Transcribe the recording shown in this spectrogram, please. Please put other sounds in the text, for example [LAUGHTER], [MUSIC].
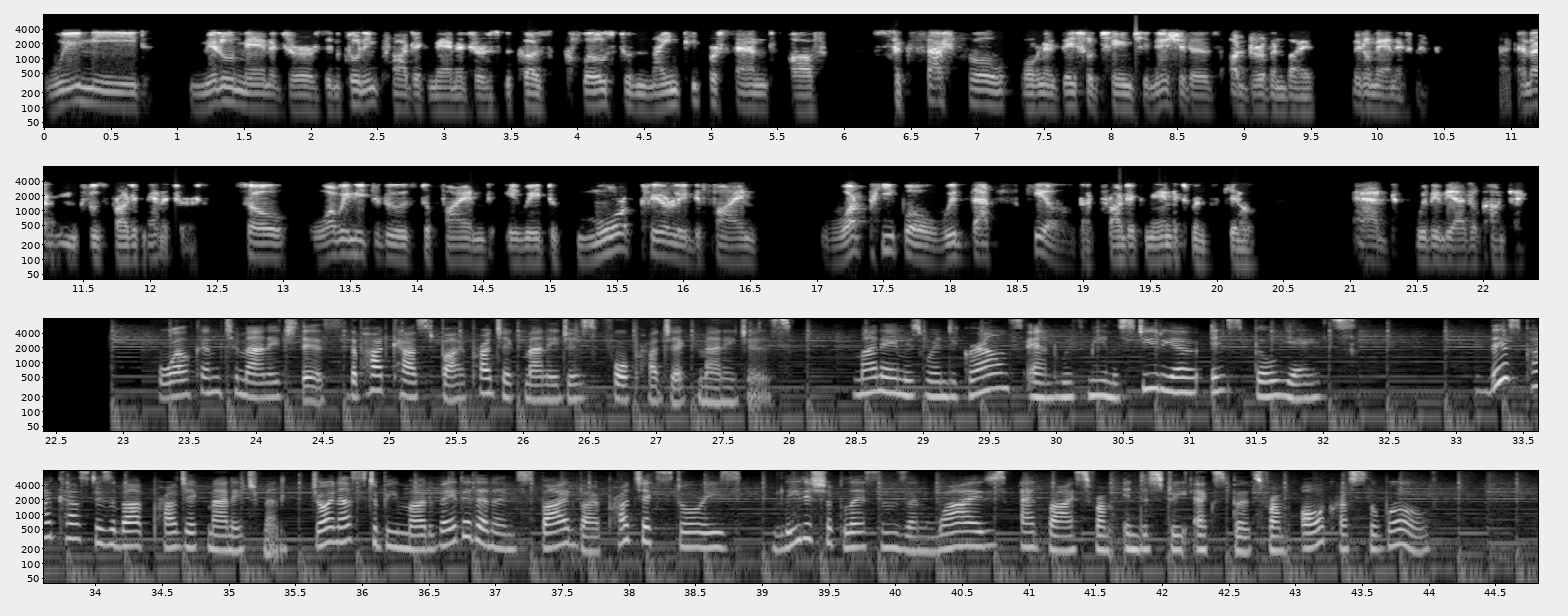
we need middle managers, including project managers, because close to 90% of successful organizational change initiatives are driven by middle management. Right? And that includes project managers. So what we need to do is to find a way to more clearly define what people with that skill, that project management skill, add within the Agile context. Welcome to Manage This, the podcast by project managers for project managers. My name is Wendy Grounds, and with me in the studio is Bill Yates. This podcast is about project management. Join us to be motivated and inspired by project stories, leadership lessons, and wise advice from industry experts from all across the world.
